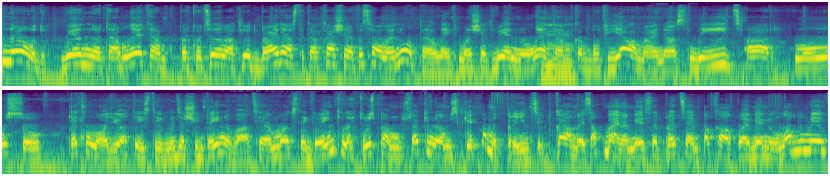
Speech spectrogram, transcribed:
Kā ar naudu? Viena no tām lietām, par ko cilvēki ļoti baidās, kā, kā šajā pasaulē nopelnīt. Man šķiet, viena no lietām, mm. kam būtu jāmainās līdz ar mūsu tehnoloģiju attīstību, līdz ar šīm inovācijām, mākslīgo intelektu, vispār mūsu ekonomiskie pamatprincipi, kā mēs apmainamies ar precēm, pakalpojumiem un labumiem,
